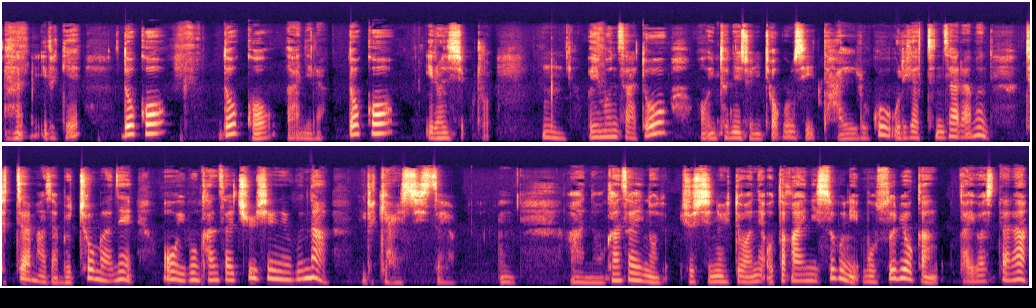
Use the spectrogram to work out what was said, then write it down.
이렇게 도코 도코가 아니라 도코 이런 식으로. 음, 의문사도 어, 인터네이션이 조금씩 다르고 우리 같은 사람은 듣자마자 몇 초 만에 어 이번 간사의 출신이구나 이렇게 알 수 있어요. 음, あの、関西の出身の人はね、お互いにすぐにもう数秒間対話したら、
